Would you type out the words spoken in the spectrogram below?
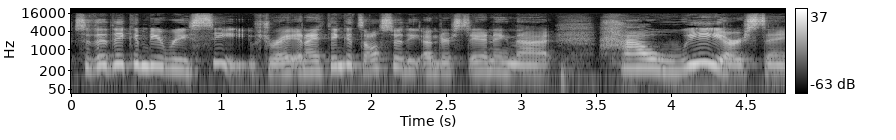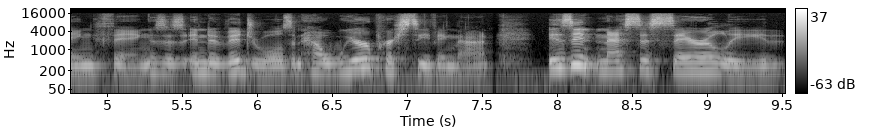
so that they can be received, right? And I think it's also the understanding that how we are saying things as individuals and how we're perceiving that isn't necessarily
